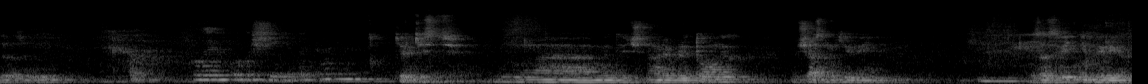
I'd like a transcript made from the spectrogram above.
Зрозуміло. Колеги, у кого ще є питання? Кількість е, медично реабілітованих учасників війни за звітній період.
